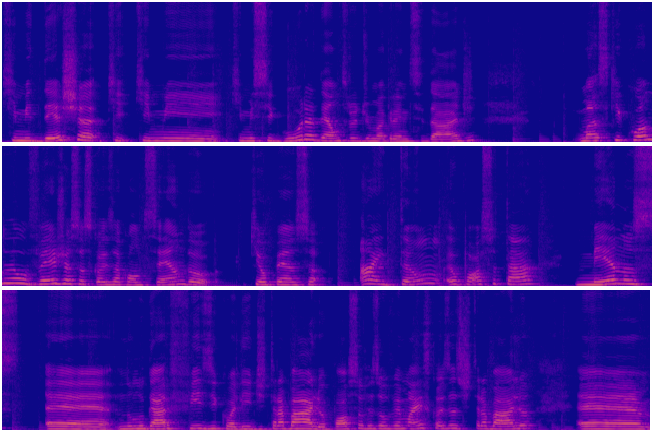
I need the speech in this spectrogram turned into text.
que me deixa, que, que, me, que me segura dentro de uma grande cidade, mas que quando eu vejo essas coisas acontecendo, que eu penso, ah, então eu posso estar tá menos é, no lugar físico ali de trabalho, eu posso resolver mais coisas de trabalho é,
